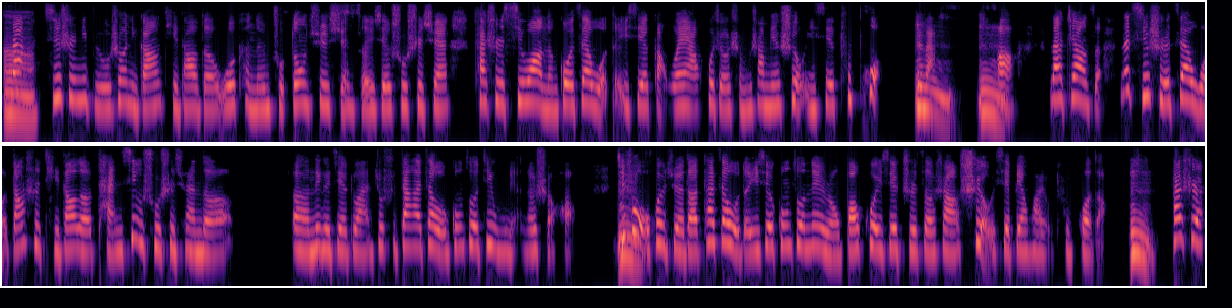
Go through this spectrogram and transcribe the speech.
那其实你比如说你刚刚提到的，我可能主动去选择一些舒适圈，它是希望能够在我的一些岗位啊或者什么上面是有一些突破，对吧？嗯啊，那这样子，那其实在我当时提到的弹性舒适圈的呃那个阶段，就是大概在我工作第五年的时候。其实我会觉得他在我的一些工作内容，包括一些职责上是有一些变化、有突破的。嗯，他是，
